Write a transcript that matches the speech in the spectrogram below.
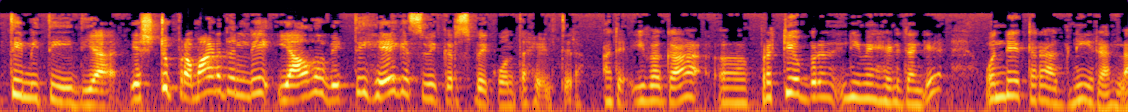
ಇತಿಮಿತಿ ಇದೆಯಾ? ಎಷ್ಟು ಪ್ರಮಾಣದಲ್ಲಿ ಯಾವ ವ್ಯಕ್ತಿ ಹೇಗೆ ಸ್ವೀಕರಿಸಬೇಕು ಅಂತ ಹೇಳ್ತೀರಾ? ಅದೇ, ಇವಾಗ ಪ್ರತಿಯೊಬ್ಬರು ನೀವೇ ಹೇಳಿದಂಗೆ ಒಂದೇ ತರ ಅಗ್ನಿ ಇರಲ್ಲ.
